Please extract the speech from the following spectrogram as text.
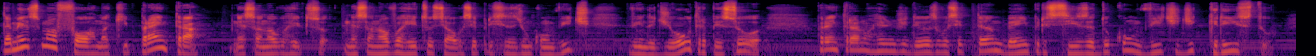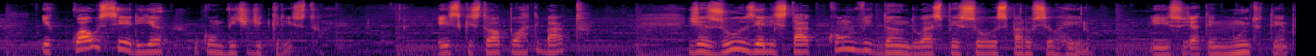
Da mesma forma que para entrar nessa nova, rede so nessa nova rede social você precisa de um convite vinda de outra pessoa, para entrar no reino de Deus você também precisa do convite de Cristo. E qual seria o convite de Cristo? Eis que estou à porta e bato. Jesus ele está convidando as pessoas para o seu reino. E isso já tem muito tempo,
